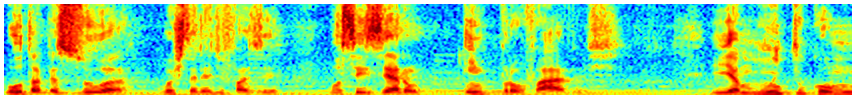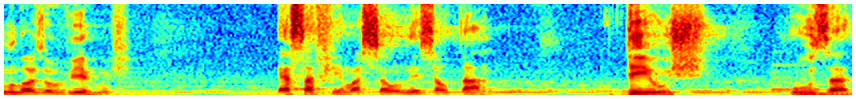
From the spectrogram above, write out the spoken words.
outra pessoa gostaria de fazer. Vocês eram improváveis. E é muito comum nós ouvirmos essa afirmação nesse altar. Deus usa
